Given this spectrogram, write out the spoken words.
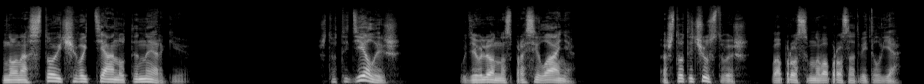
но настойчиво тянут энергию. «Что ты делаешь?» — удивленно спросила Аня. «А что ты чувствуешь?» — вопросом на вопрос ответил я.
